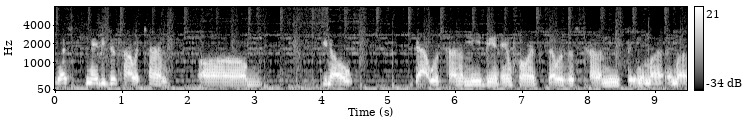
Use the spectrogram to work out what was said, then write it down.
That's maybe just how it turned. Um, you know, that was kind of me being influenced. That was just kind of me sitting in my in my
